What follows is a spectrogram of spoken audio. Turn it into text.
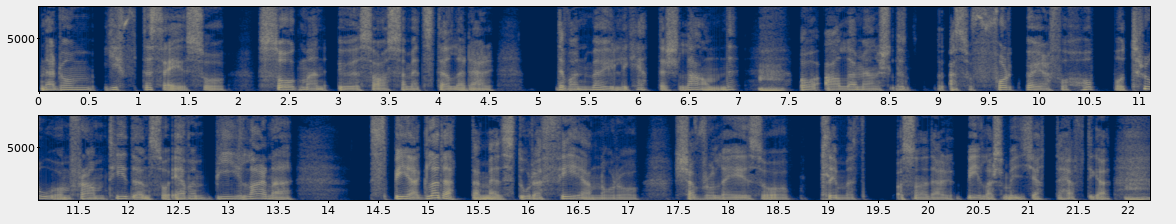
när de gifte sig så såg man USA som ett ställe där det var en möjligheters land. Mm, och alla människor, alltså folk börjar få hopp och tro om framtiden. Så även bilarna speglar detta med stora fenor och Chevrolets och Plymouth och sådana där bilar som är jättehäftiga. mm,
